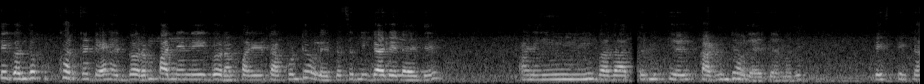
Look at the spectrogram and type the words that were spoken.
ते गंध खूप खरकटे आहेत. गरम पाण्याने गरम पाणी टाकून ठेवलंय तसं निघालेलं आहे ते. आणि बघा आता मी तेल काढून ठेवलं आहे त्यामध्ये. दिसते का?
